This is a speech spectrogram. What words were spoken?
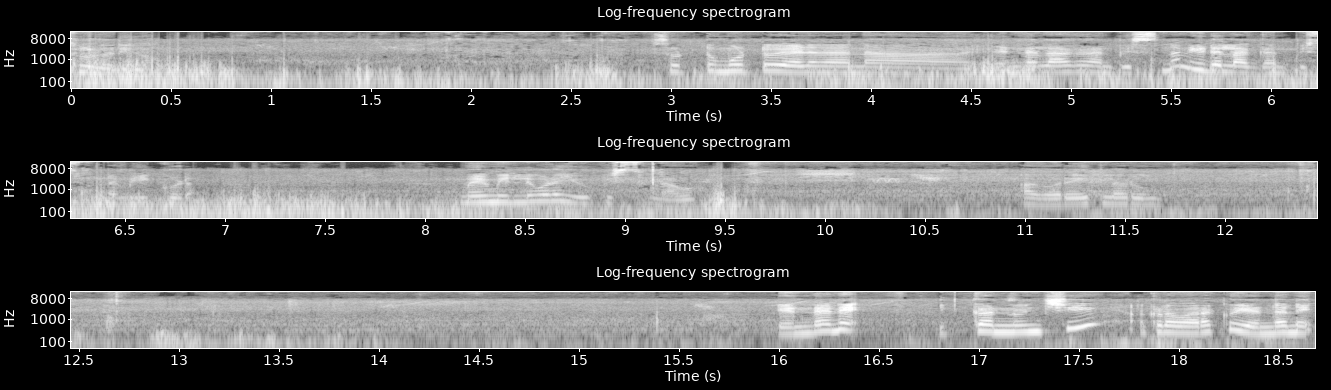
చూడురిగో చుట్టుముట్టు ఏదైనా ఎండలాగా కనిపిస్తుందా నీడలాగా కనిపిస్తుందా మీకు కూడా? మేము ఇల్లు కూడా చూపిస్తున్నాము. అగో రేకుల రూమ్. ఎండనే. ఇక్కడ నుంచి అక్కడ వరకు ఎండనే.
